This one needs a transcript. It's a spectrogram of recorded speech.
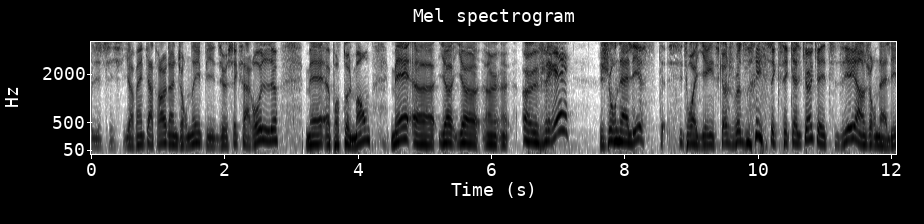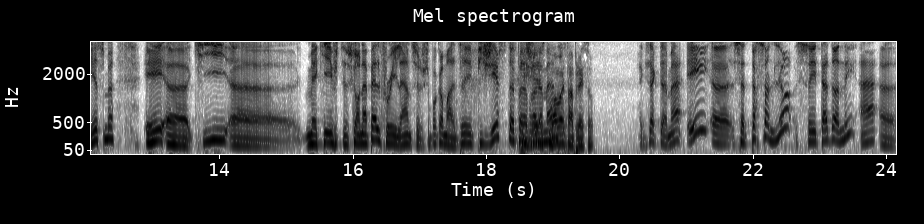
il y a 24 heures dans une journée, puis Dieu sait que ça roule, là, mais euh, pour tout le monde. Mais euh, il y a, il y a un, un- vrai journaliste citoyen. Ce que je veux dire, c'est que c'est quelqu'un qui a étudié en journalisme et euh, qui, euh, mais qui est ce qu'on appelle freelance, je sais pas comment le dire, pigiste probablement. ouais, ouais, c'est en plein ça. Exactement. Et euh, cette personne-là s'est adonnée à euh,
